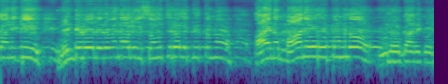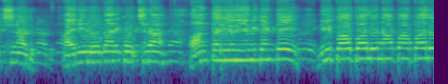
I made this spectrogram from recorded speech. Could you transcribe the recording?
లోకానికి రెండు వేల ఇరవై నాలుగు సంవత్సరాల క్రితము ఆయన మానవ రూపంలో ఈ లోకానికి వచ్చినాడు. ఆయన ఈ లోకానికి వచ్చిన ఆంతర్యం ఏమిటంటే నీ పాపాలు నా పాపాలు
